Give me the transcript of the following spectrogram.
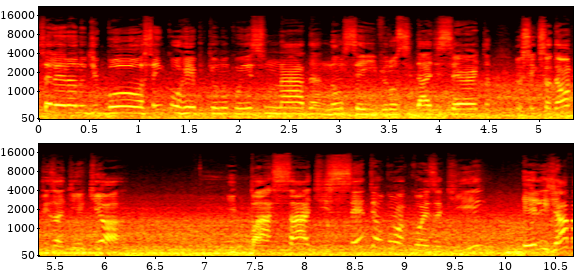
Acelerando de boa, sem correr, porque eu não conheço nada, não sei velocidade certa. Eu sei que se eu der uma pisadinha aqui, ó, e passar de cento e alguma coisa aqui, ele já.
